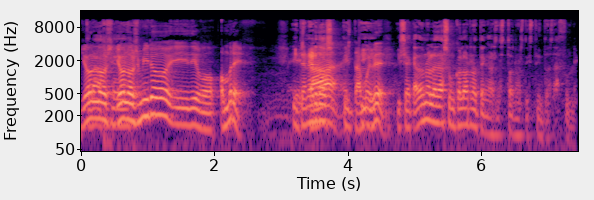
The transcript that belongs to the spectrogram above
yo los, yo los miro y digo, hombre, y está, tener dos está muy bien. Y si a cada uno le das un color, no tengas dos tonos distintos de azul.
